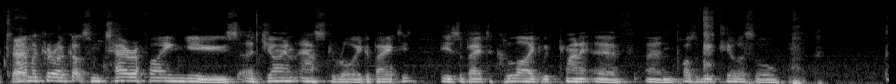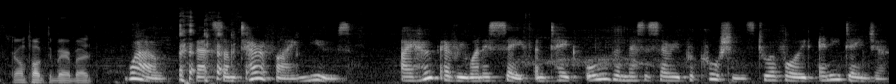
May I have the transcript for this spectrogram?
Okay. Ameca, I've got some terrifying news. A giant asteroid about it is about to collide with planet Earth and possibly kill us all. Don't poke the bear, bud. Wow, that's some terrifying news. I hope everyone is safe and take all the necessary precautions to avoid any danger.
